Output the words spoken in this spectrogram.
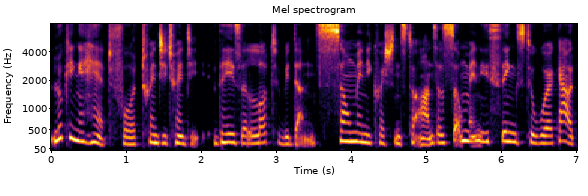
Looking ahead for 2020, there's a lot to be done, so many questions to answer, so many things to work out,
